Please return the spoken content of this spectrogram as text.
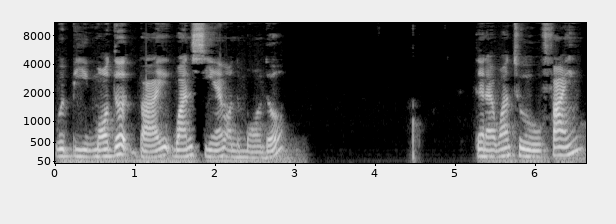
would be modeled by 1 cm on the model. Then I want to find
